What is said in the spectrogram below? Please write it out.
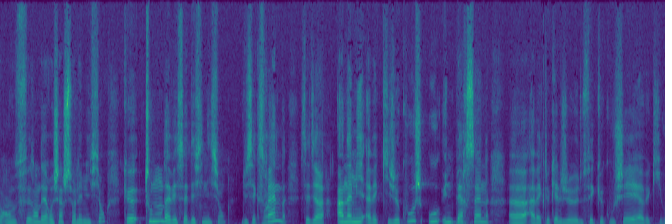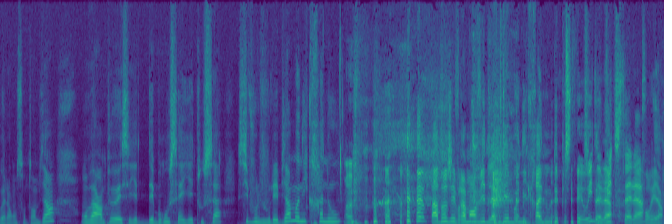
en faisant des recherches sur l'émission que tout le monde avait sa définition du sex Ouais. friend, c'est-à-dire un ami avec qui je couche ou une personne euh, avec lequel je ne fais que coucher et avec qui voilà on s'entend bien. On va un peu essayer de débroussailler tout ça, si vous le voulez bien. Monique Ranou. Pardon, j'ai vraiment envie de l'appeler Monique Ranou depuis oui, tout à depuis l'heure. tout à l'heure. Pour rien.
